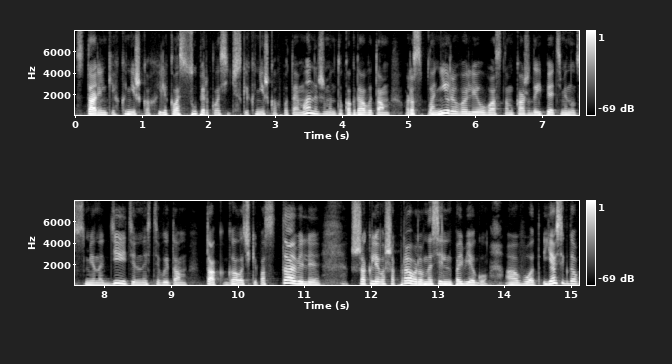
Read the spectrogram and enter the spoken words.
стареньких книжках или класс, супер классических книжках по тайм-менеджменту, когда вы там распланировали, у вас там каждые пять минут смена деятельности, вы там так галочки поставили, шаг лево, шаг право, равносилен побегу. А, вот. Я всегда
